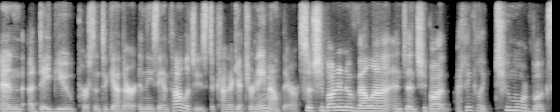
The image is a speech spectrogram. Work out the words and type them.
and a debut person together in these anthologies to kind of get your name out there. So she bought a novella and then she bought, I think, like two more books.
